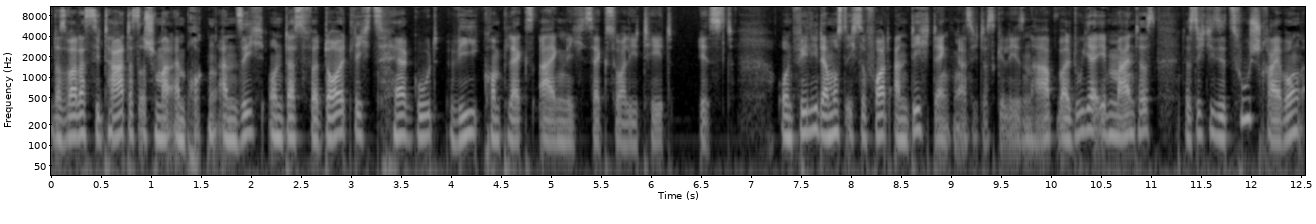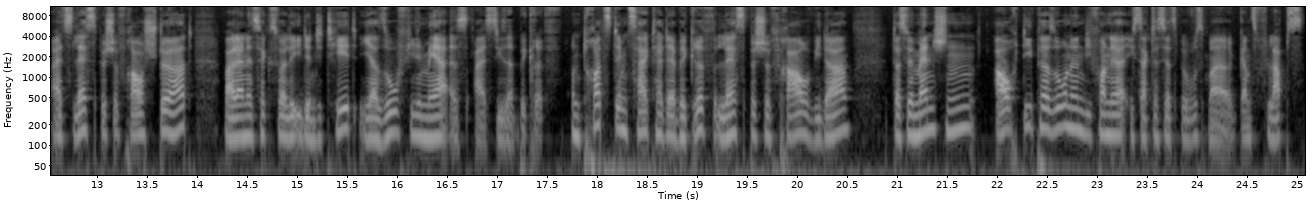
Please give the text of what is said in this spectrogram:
das war das Zitat, das ist schon mal ein Brocken an sich und das verdeutlicht sehr gut, wie komplex eigentlich Sexualität ist. Und Feli, da musste ich sofort an dich denken, als ich das gelesen habe, weil du ja eben meintest, dass dich diese Zuschreibung als lesbische Frau stört, weil deine sexuelle Identität ja so viel mehr ist als dieser Begriff. Und trotzdem zeigt halt der Begriff lesbische Frau wieder, dass wir Menschen, auch die Personen, die von der, ich sage das jetzt bewusst mal ganz flaps,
